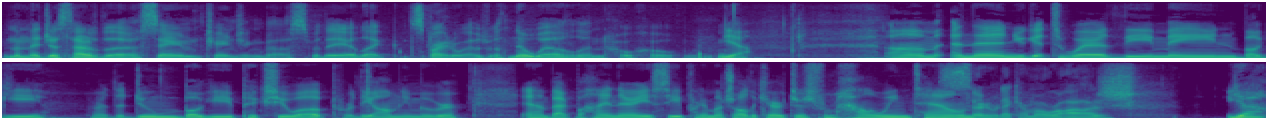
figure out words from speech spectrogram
And then they just have the same changing bus, but they have like spider webs with Noel and Ho Ho. Yeah. Um, and then you get to where the main buggy or the Doom buggy picks you up, or the Omni Mover, and back behind there you see pretty much all the characters from Halloween Town. Sort of like a mirage, Yeah,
